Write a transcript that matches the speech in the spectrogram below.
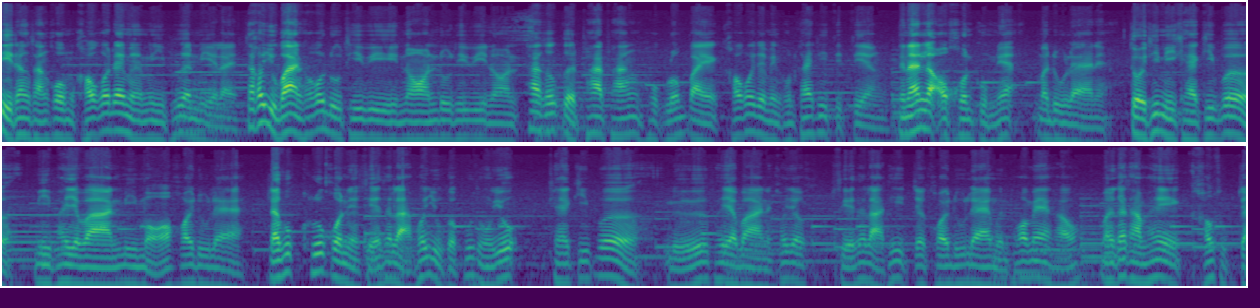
ติทางสังคมเขาก็ได้มามีเพื่อนมีอะไร ถ้าเขาอยู่บ้านเขาก็ดูทีวีนอนดูทีวีนอน ถ้าเขาเกิดพลาดพลั้งหกล้มไปเขาก็จะเป็นคนไข้ที่ติดเตียงดังนั้นเราเอาคนกลุ่มนี้มาดูแลเนี่ยโดยที่มีแคร์กิเวอร์มีพยาบาล มีหมอคอยดูแล แล้วทุกทุกคนเนี่ยเสียสละเพราะอยู่กับผู้สูงอายุแคร์กิเวอร์หรือพยาบาลเนี่ยเขาจะเสียสละที่จะคอยดูแลเหมือนพ่อแม่เขา มันก็ทำให้เขาถูกใจ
